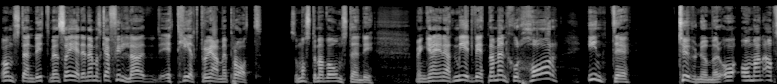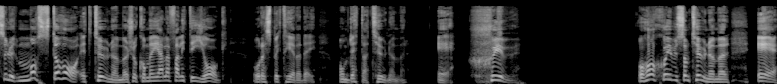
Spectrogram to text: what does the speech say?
omständigt, men så är det när man ska fylla ett helt program med prat. Så måste man vara omständig. Men grejen är att medvetna människor har inte turnummer. Och om man absolut måste ha ett turnummer så kommer i alla fall inte jag att respektera dig om detta turnummer är sju. Och ha sju som turnummer är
